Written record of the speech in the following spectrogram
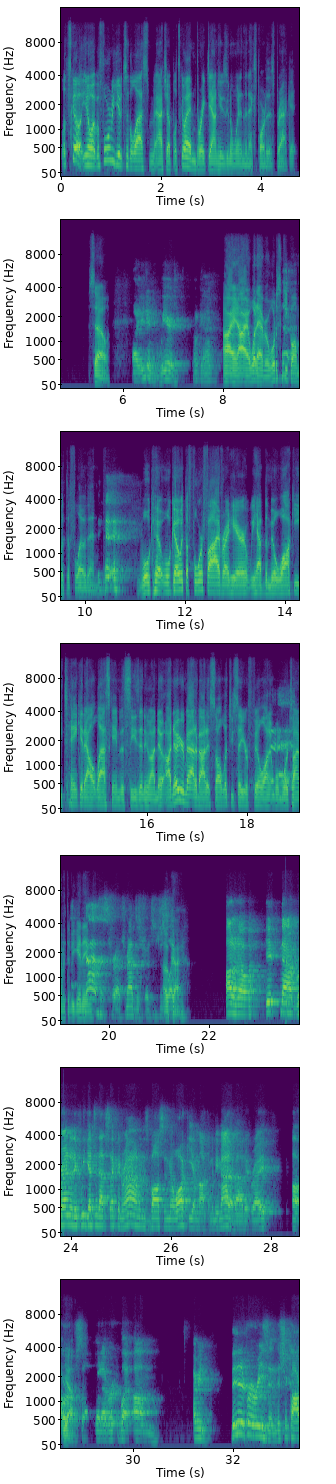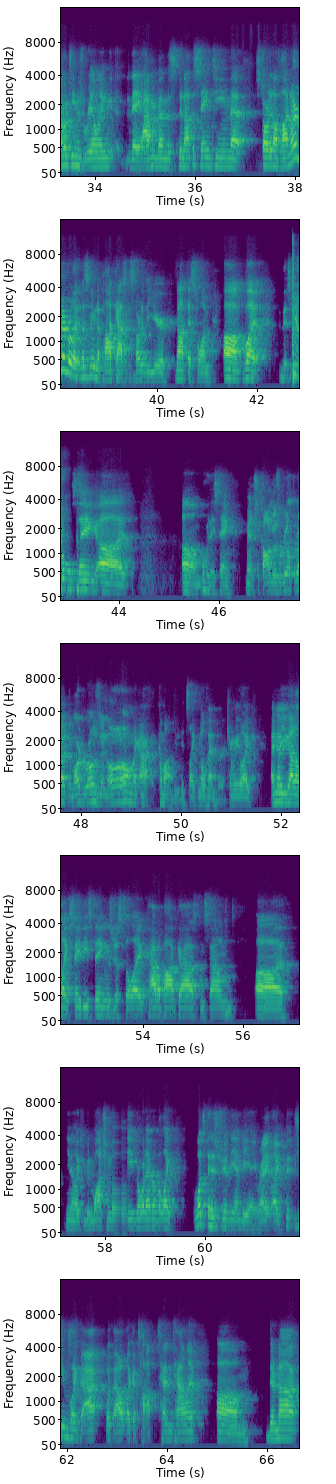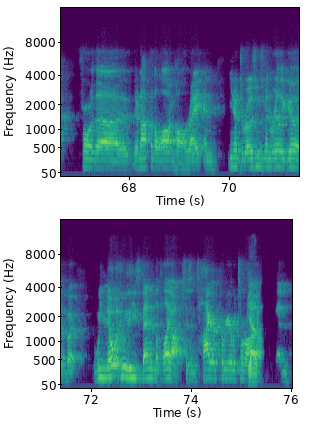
let's go. You know what? Before we get to the last matchup, let's go ahead and break down who's going to win in the next part of this bracket. So. Oh, you're doing it weird. Okay. All right, all right, whatever. We'll just keep on with the flow then. We'll go. We'll go with the four five right here. We have the Milwaukee tank it out last game of the season. Who I know I know you're mad about it, so I'll let you say your fill on it one more time at the beginning. Mad's a stretch. Mad's a stretch. It's just okay. Like, I don't know. It, now, granted, if we get to that second round and it's Boston Milwaukee, I'm not going to be mad about it, right? Uh, or yeah. upset, whatever. But um, I mean, they did it for a reason. The Chicago team is reeling. They haven't been this. They're not the same team that started off hot. And I remember like listening to podcasts at the start of the year, not this one, um, but people were saying, uh, um, what were they saying? Man, Chicago's a real threat. DeMar DeRozan. Oh, I'm like, all right, come on, dude. It's like November. Can we like? I know you got to like say these things just to like have a podcast and sound, uh, you know, like you've been watching the league or whatever. But like, what's the history of the NBA, right? Like teams like that without like a top ten talent, um, they're not for the they're not for the long haul, right? And you know, DeRozan's been really good, but we know who he's been in the playoffs. His entire career with Toronto yep. been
